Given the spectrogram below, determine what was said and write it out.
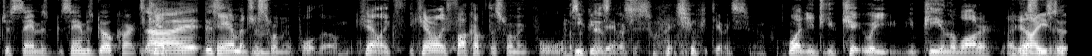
just same as same as go karts. Uh, this damage a swimming pool though. You can't like you can't really fuck up the swimming pool. As You a could business. damage a swimming. You could damage a swimming pool. What you you ki- what, you, you pee in the water? I guess No, I you used to.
